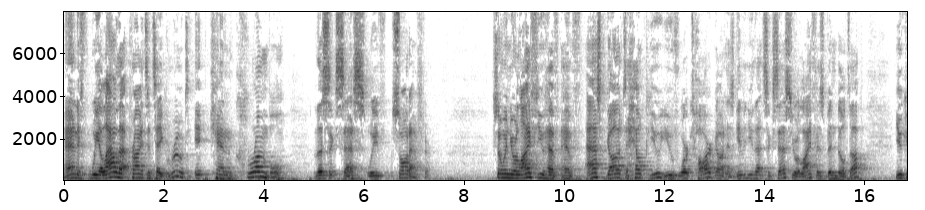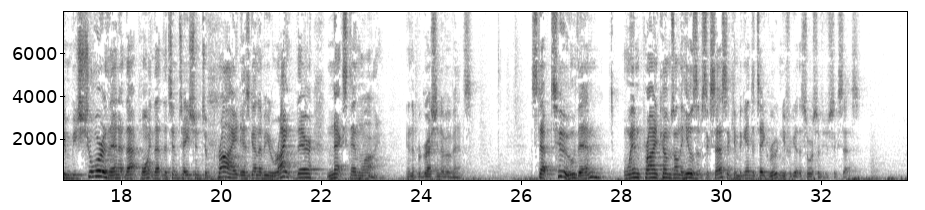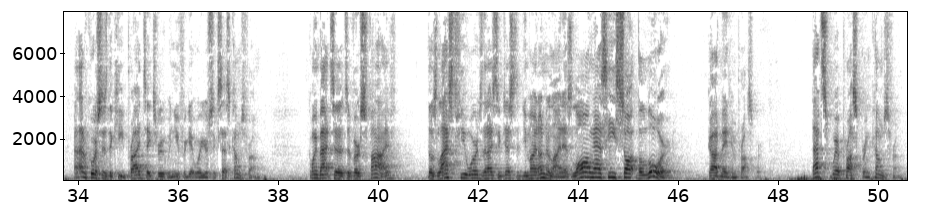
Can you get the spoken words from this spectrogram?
And if we allow that pride to take root, it can crumble the success we've sought after. So, in your life, you have, have asked God to help you. You've worked hard. God has given you that success. Your life has been built up. You can be sure then at that point that the temptation to pride is going to be right there next in line in the progression of events. Step two, then, when pride comes on the heels of success, it can begin to take root and you forget the source of your success. And that, of course, is the key. Pride takes root when you forget where your success comes from. Going back to, to verse 5, those last few words that I suggested you might underline as long as he sought the Lord, God made him prosper. That's where prospering comes from.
